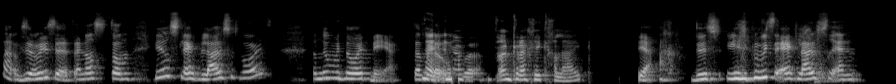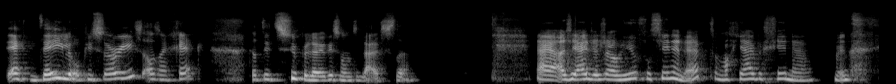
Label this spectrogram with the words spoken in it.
Nou, zo is het. En als het dan heel slecht beluisterd wordt, dan doen we het nooit meer. Dat nee, dan, we. dan krijg ik gelijk. Ja, dus jullie moeten echt luisteren en echt delen op je stories als een gek. Dat dit superleuk is om te luisteren. Nou ja, als jij er zo heel veel zin in hebt, dan mag jij beginnen. Met...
